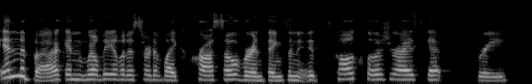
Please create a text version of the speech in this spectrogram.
in the book, and we'll be able to sort of like cross over and things, and it's called "Close Your Eyes, Get Free."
